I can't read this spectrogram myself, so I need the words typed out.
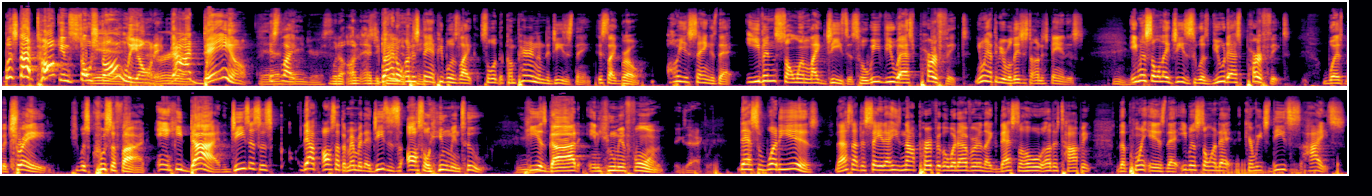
But stop talking so strongly on it. real. God damn. Yeah, it's that's like dangerous. With an uneducated. but I don't opinion. understand. People is like, so the comparing them to Jesus thing. It's like, bro, all you're saying is that even someone like Jesus, who we view as perfect, you don't have to be religious to understand this. Hmm. Even someone like Jesus, who was viewed as perfect, was betrayed. He was crucified and he died. Jesus is. They also have to remember that Jesus is also human too. He hmm. is God in human form. Exactly. That's what he is. That's not to say that he's not perfect or whatever. Like that's a whole other topic. The point is that even someone that can reach these heights,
